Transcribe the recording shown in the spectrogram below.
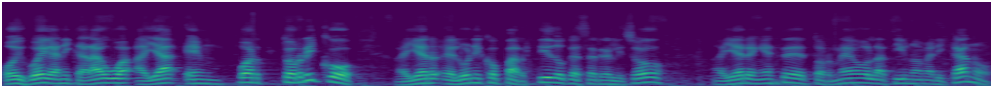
hoy juega Nicaragua allá en Puerto Rico. Ayer el único partido que se realizó ayer en este torneo latinoamericano.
